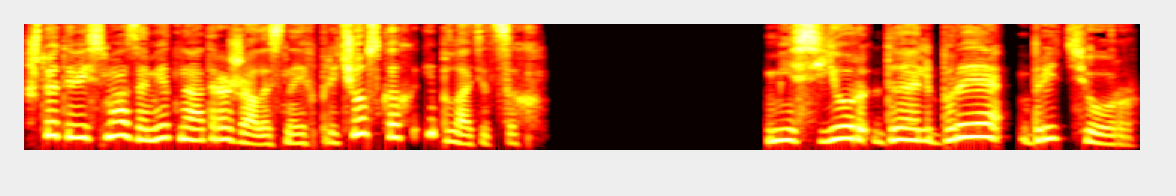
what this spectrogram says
что это весьма заметно отражалось на их прическах и платьицах. «Месьеор де Альбре — бритер»,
